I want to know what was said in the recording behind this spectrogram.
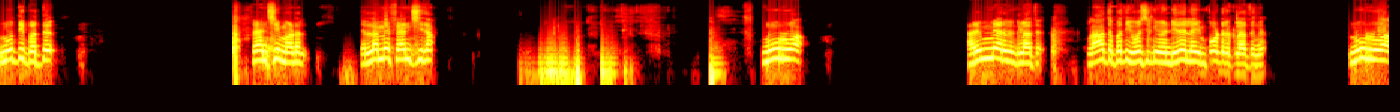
நூற்றி பத்து ஃபேன்சி மாடல் எல்லாமே ஃபேன்சி தான். நூறுரூவா அருமையாக இருக்கும் கிளாத்து கிளாத்தை பற்றி யோசிக்க வேண்டியதே இல்லை. இம்போர்ட்டர் கிளாத்துங்க நூறுரூவா.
